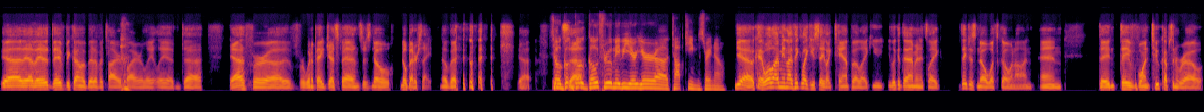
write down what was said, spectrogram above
yeah, yeah, they they've become a bit of a tire fire lately, and uh, yeah, for uh, for Winnipeg Jets fans, there's no no better sight, no better. yeah, so It's, go uh, go go through maybe your your uh, top teams right now. yeah, okay. Well, I mean, I think like you say, like Tampa, like you you look at them and it's like they just know what's going on, and they they've won two cups in a row.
